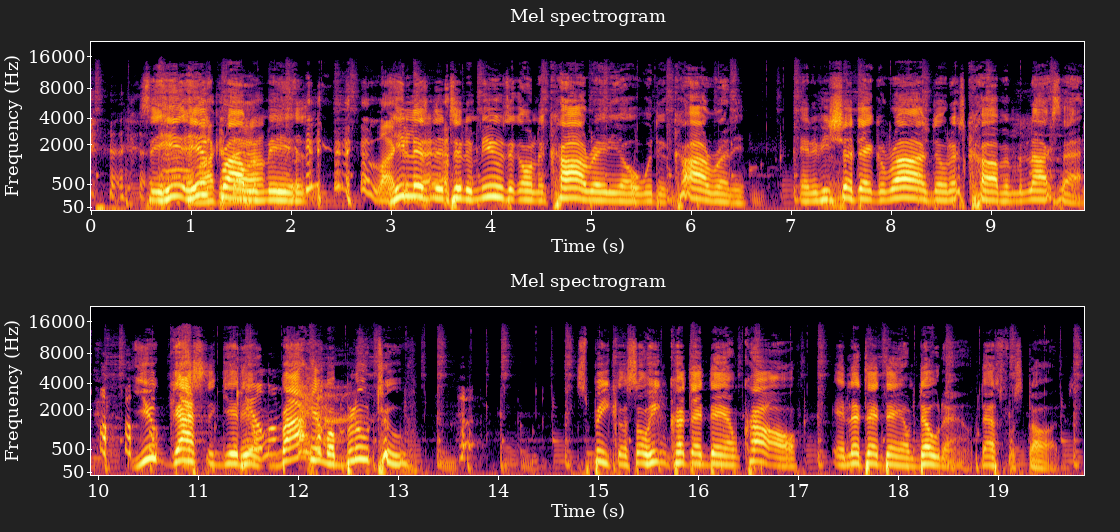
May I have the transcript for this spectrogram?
See, his, his problem is Lock he listening down. to the music on the car radio with the car running. And if he shut that garage door, that's carbon monoxide. You got to get him, him? buy him a Bluetooth speaker so he can cut that damn car off and let that damn door down. That's for starters.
